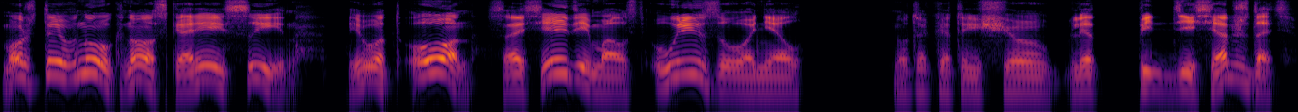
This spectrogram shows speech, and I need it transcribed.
Может, и внук, но скорее сын. И вот он соседей малость урезонил. Ну так это еще лет пятьдесят ждать.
